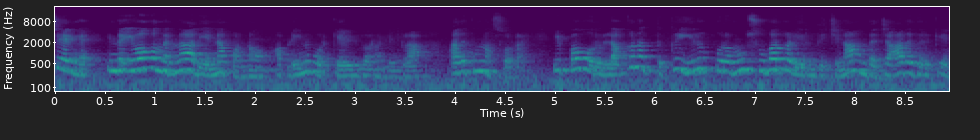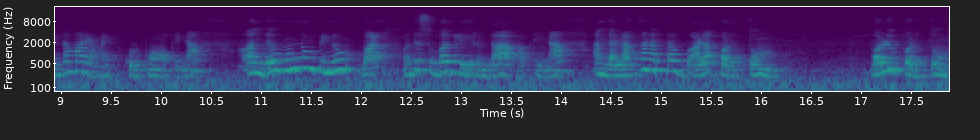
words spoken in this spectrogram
சரிங்க. இந்த யோகம் இருந்தால் அது என்ன பண்ணும்? அப்படின்னு ஒரு கேள்வி வரும் இல்லைங்களா? அதுக்கும் நான் சொல்கிறேன் இப்போ ஒரு லக்னத்துக்கு இருபுறமும் சுபர்கள் இருந்துச்சுன்னா அந்த ஜாதகருக்கு எந்த மாதிரி அமைப்பு கொடுக்கும் அப்படின்னா வந்து முன்னும் பின்னும் வ- வந்து சுபர்கள் இருந்தா அப்படின்னா அந்த லக்னத்தை பலப்படுத்தும் வலுப்படுத்தும்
